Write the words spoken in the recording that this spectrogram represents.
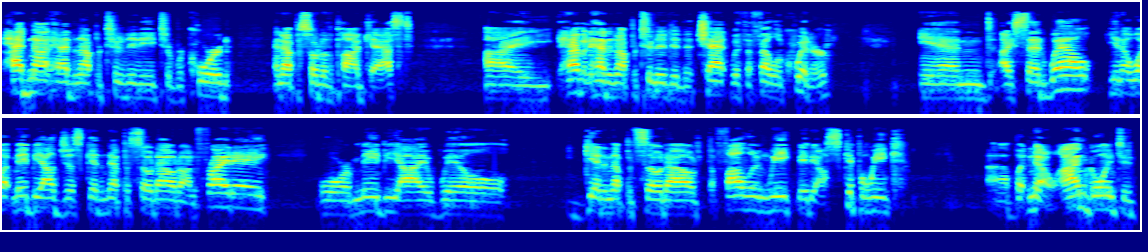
had not had an opportunity to record an episode of the podcast. I haven't had an opportunity to chat with a fellow quitter. And I said, well, you know what? Maybe I'll just get an episode out on Friday, or maybe I will get an episode out the following week. Maybe I'll skip a week. Uh, but no, I'm going to.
